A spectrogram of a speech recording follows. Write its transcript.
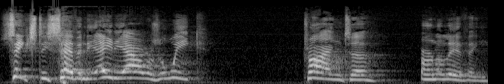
60, 70, 80 hours a week trying to earn a living,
